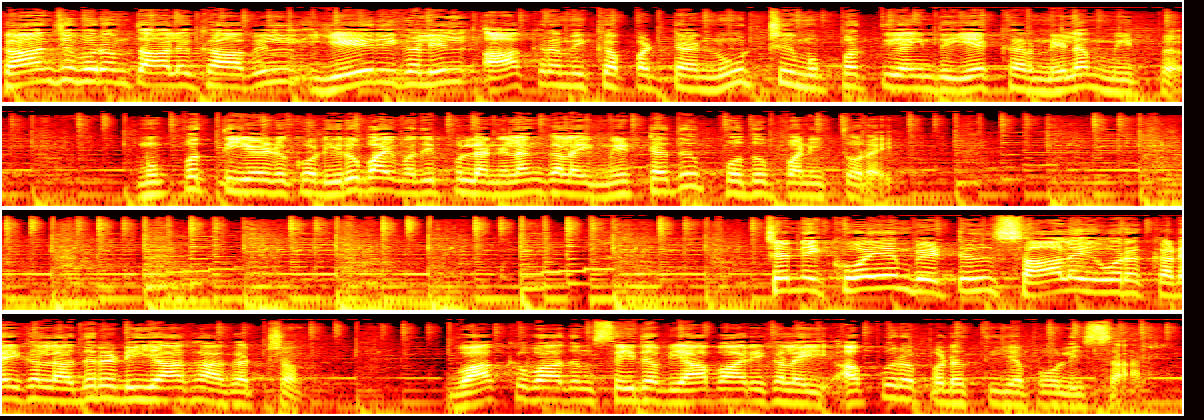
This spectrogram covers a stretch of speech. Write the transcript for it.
காஞ்சிபுரம் தாலுகாவில் ஏரிகளில் ஆக்கிரமிக்கப்பட்ட நூற்றி முப்பத்தி ஐந்து ஏக்கர் நிலம் மீட்பு. முப்பத்தி ஏழு கோடி ரூபாய் மதிப்புள்ள நிலங்களை மீட்டது பொதுப்பணித்துறை. சென்னை கோயம்பேட்டில் சாலையோர கடைகள் அதிரடியாக அகற்றம். வாக்குவாதம் செய்த வியாபாரிகளை அப்புறப்படுத்திய போலீசார்.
